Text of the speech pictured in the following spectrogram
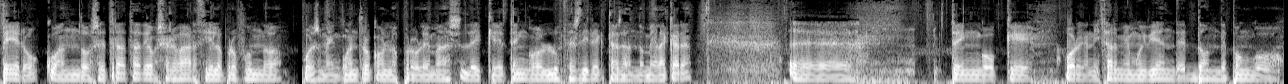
pero cuando se trata de observar cielo profundo, pues me encuentro con los problemas de que tengo luces directas dándome a la cara, eh, tengo que organizarme muy bien de dónde pongo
